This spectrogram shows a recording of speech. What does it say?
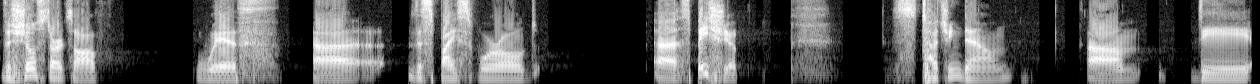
the show starts off with uh, the Spice World uh, spaceship touching down. Um, the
